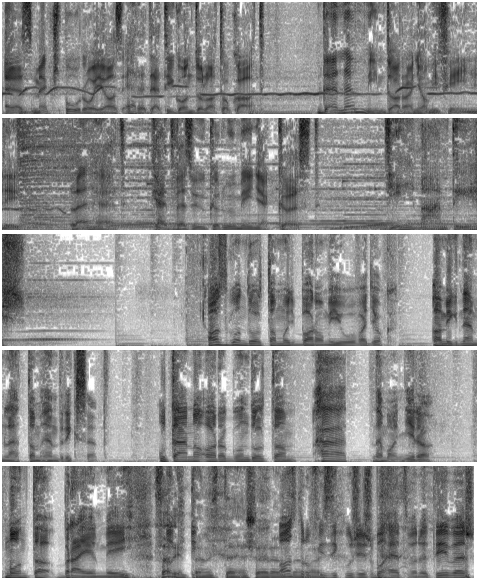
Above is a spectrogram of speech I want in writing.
Ez megspórolja az eredeti gondolatokat. De nem mind arany, ami fényli. Lehet kedvező körülmények közt gyémánt is. Azt gondoltam, hogy baromi jó vagyok, amíg nem láttam Hendrixet. Utána arra gondoltam, hát nem annyira mondta Brian May. Szerintem ez teljesen rendben. Asztrofizikus és ma 75 éves.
